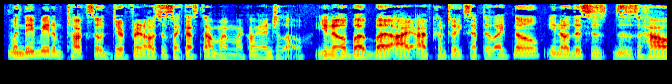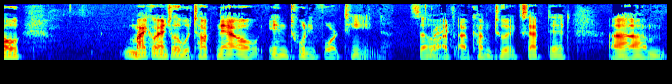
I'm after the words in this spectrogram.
when they made him talk so different, I was just like, that's not my Michelangelo, you know. But but I I've come to accept it. Like, no, you know, this is this is how Michelangelo would talk now in 2014. So right. I've I've come to accept it. Um,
